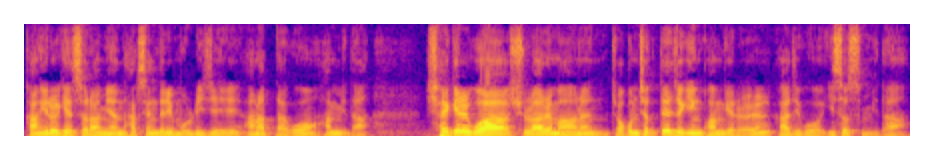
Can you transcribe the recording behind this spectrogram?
강의를 개설하면 학생들이 몰리지 않았다고 합니다. 셰겔과 슐라르마는 조금 적대적인 관계를 가지고 있었습니다.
